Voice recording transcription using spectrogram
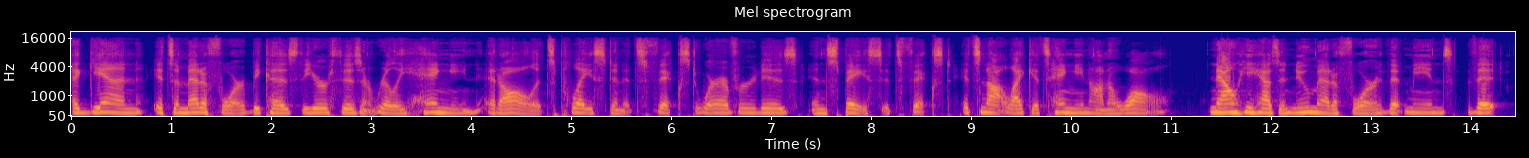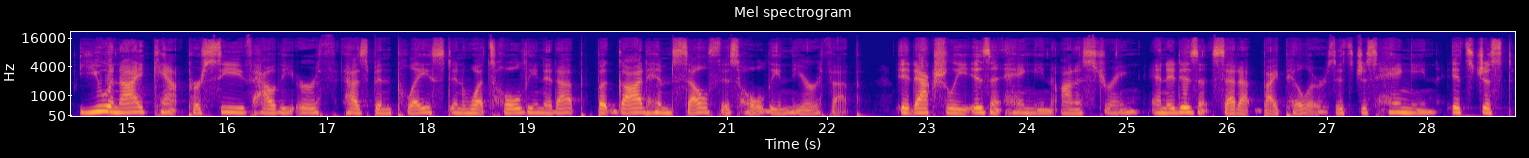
again, it's a metaphor because the earth isn't really hanging at all. It's placed and it's fixed wherever it is in space. It's fixed. It's not like it's hanging on a wall. Now he has a new metaphor that means that you and I can't perceive how the earth has been placed and what's holding it up, but God Himself is holding the earth up. It actually isn't hanging on a string and it isn't set up by pillars. It's just hanging. It's just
